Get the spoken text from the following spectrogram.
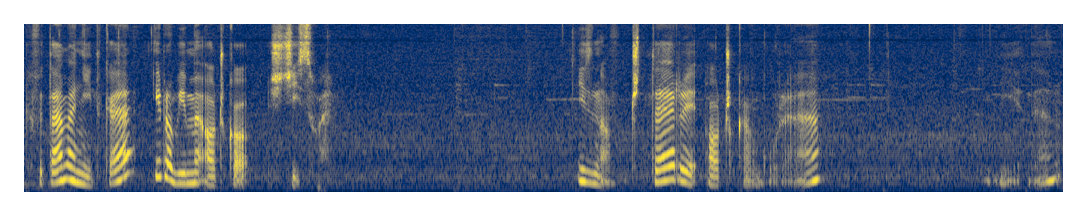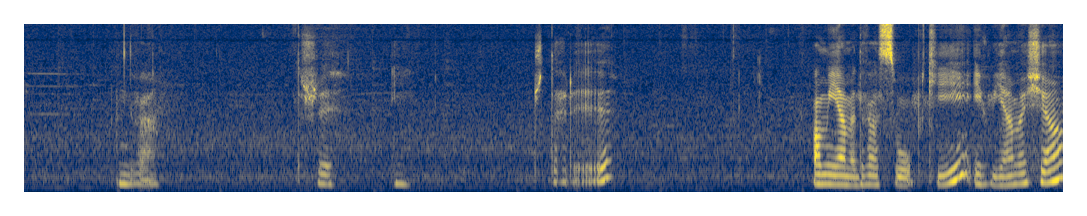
chwytamy nitkę i robimy oczko ścisłe. I znowu cztery oczka w górę. Jeden, dwa, trzy i cztery. Omijamy dwa słupki i wbijamy się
